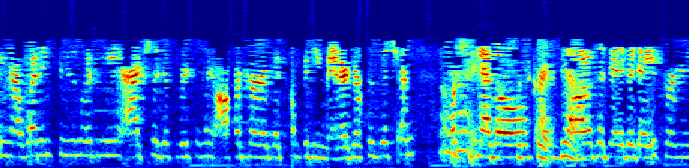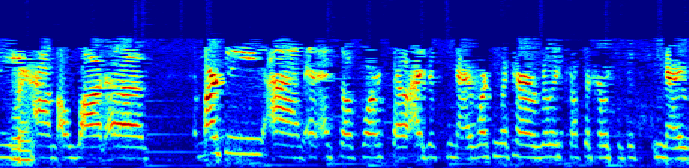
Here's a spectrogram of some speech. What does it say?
you know wedding season with me, I actually just recently offered her the company manager position, Oh, where she handled a yeah. lot of the day to day for me, Right. um, a lot of marketing um, and, and so forth. So I just, you know, working with her, really trusted her to just, you know,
